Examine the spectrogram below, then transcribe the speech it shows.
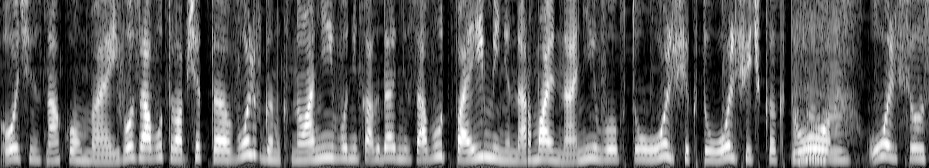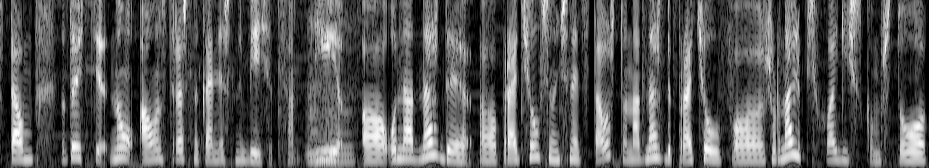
очень знакомая. Его зовут вообще-то Вольфганг, но они его никогда не зовут по имени нормально. Они его кто Ольфи, кто Ольфичка, кто Мгм. Ольфиус там. Ну, то есть, ну, а он страшно, конечно, бесится. И Мгм. а, он однажды прочел, все начинается с того, что он однажды прочел в а, журнале психологическом, что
